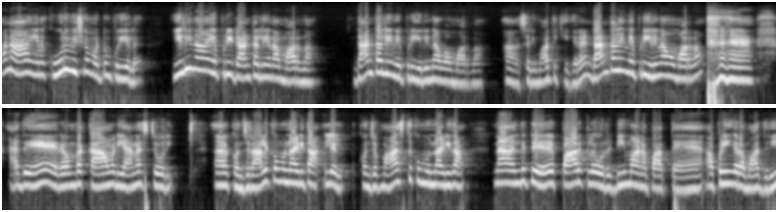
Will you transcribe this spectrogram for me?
ஆனால் எனக்கு ஒரு விஷயம் மட்டும் புரியலை. எலினா எப்படி டான்டாலியனாக மாறினா? டான்டாலியன் எப்படி எலினாவாக மாறினா? ஆ சரி மாற்றி கேட்குறேன் டான்டாலியன் எப்படி இலினாவை மாறுறான் அது ரொம்ப காமெடியான ஸ்டோரி கொஞ்ச நாளுக்கு முன்னாடி தான் இல்லை இல்லை கொஞ்சம் மாதத்துக்கு முன்னாடி தான் நான் வந்துட்டு பார்க்கில் ஒரு டீமானை பார்த்தேன் அப்படிங்கிற மாதிரி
